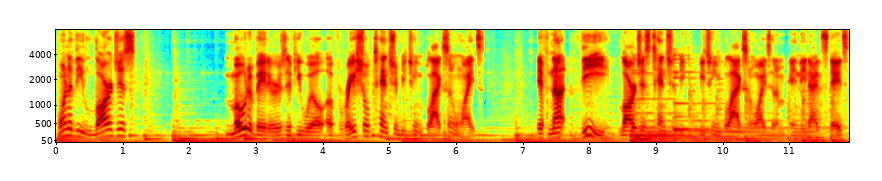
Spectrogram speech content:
one of the largest motivators, if you will, of racial tension between blacks and whites, if not the largest tension be- between blacks and whites in, in the United States,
